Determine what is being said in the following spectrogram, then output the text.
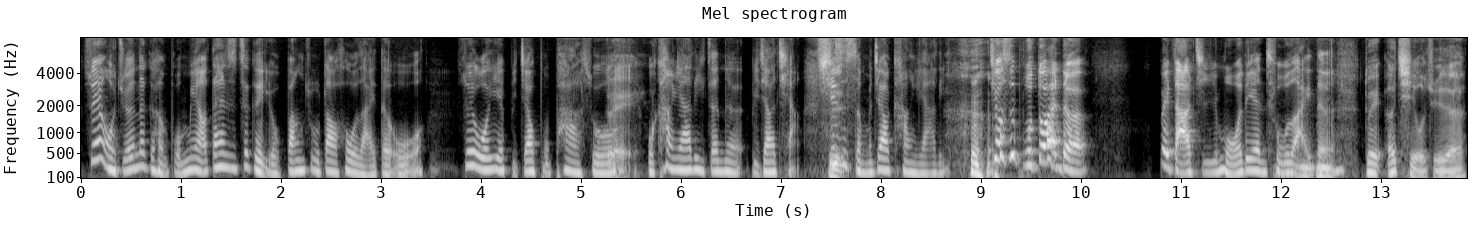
虽然我觉得那个很不妙，但是这个有帮助到后来的我，所以我也比较不怕说，我抗压力真的比较强。其实什么叫抗压力？就是不断的。被打击磨练出来的。嗯，对，而且我觉得，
